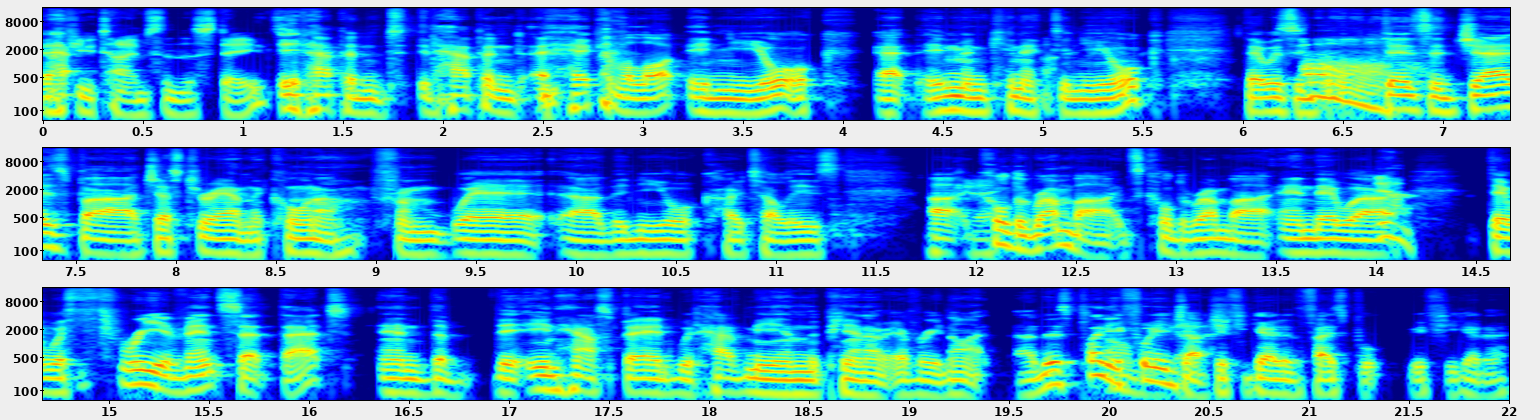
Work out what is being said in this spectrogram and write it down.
a few times in the states. It happened. It happened a heck of a lot in New York at Inman Connect in New York. There was a, oh. there's a jazz bar just around the corner from where uh, the New York hotel is, uh, okay. called the Rum Bar. It's called the Rum Bar, and there were. Yeah. There were three events at that, and the, the in house band would have me in the piano every night. Uh, there's plenty oh of footage up if you go to the Facebook, if you go to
